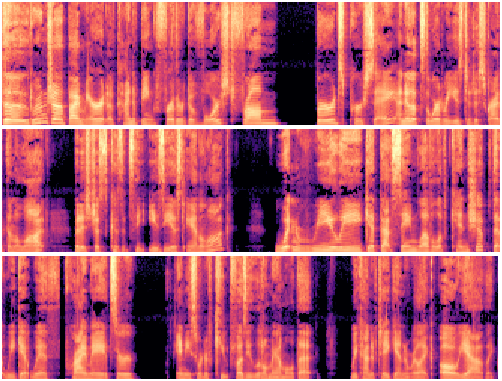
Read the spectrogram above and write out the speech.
The Runja, by merit of kind of being further divorced from birds per se, I know that's the word we use to describe them a lot, but it's just because it's the easiest analog, wouldn't really get that same level of kinship that we get with primates or any sort of cute, fuzzy little mammal that we kind of take in and we're like, oh, yeah, like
